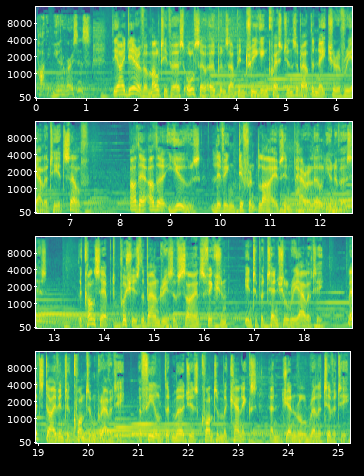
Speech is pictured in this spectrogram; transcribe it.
pocket universes. The idea of a multiverse also opens up intriguing questions about the nature of reality itself. Are there other yous living different lives in parallel universes? The concept pushes the boundaries of science fiction into potential reality. Let's dive into quantum gravity, a field that merges quantum mechanics and general relativity.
